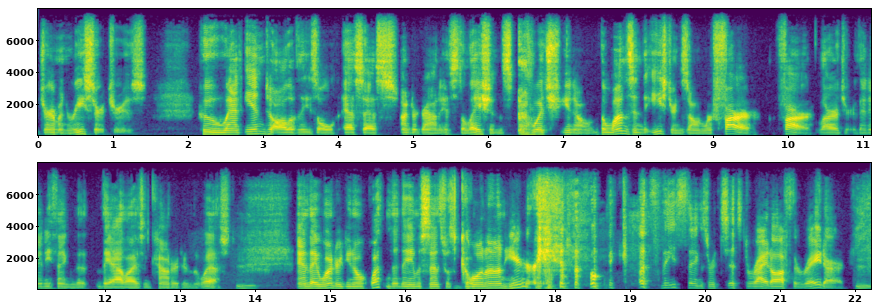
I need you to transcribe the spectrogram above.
German researchers who went into all of these old SS underground installations, which, you know, the ones in the Eastern Zone were far, far larger than anything that the Allies encountered in the West. Mm and they wondered, you know, what in the name of sense was going on here? you know, because these things were just right off the radar. Hmm.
